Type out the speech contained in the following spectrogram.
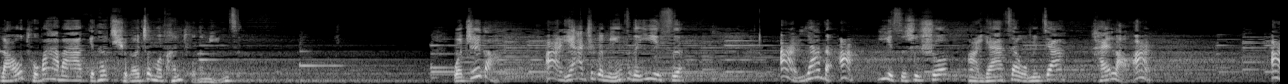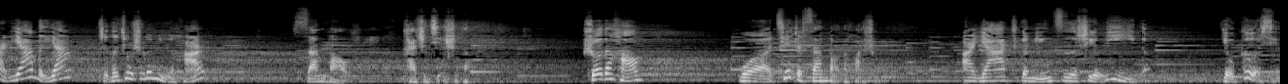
老土爸爸给他取了这么很土的名字。我知道二丫这个名字的意思。二丫的二意思是说二丫在我们家排老二。二丫的丫指的就是个女孩。三宝开始解释道：“说得好。”我接着三宝的话说：“二丫这个名字是有意义的，有个性，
